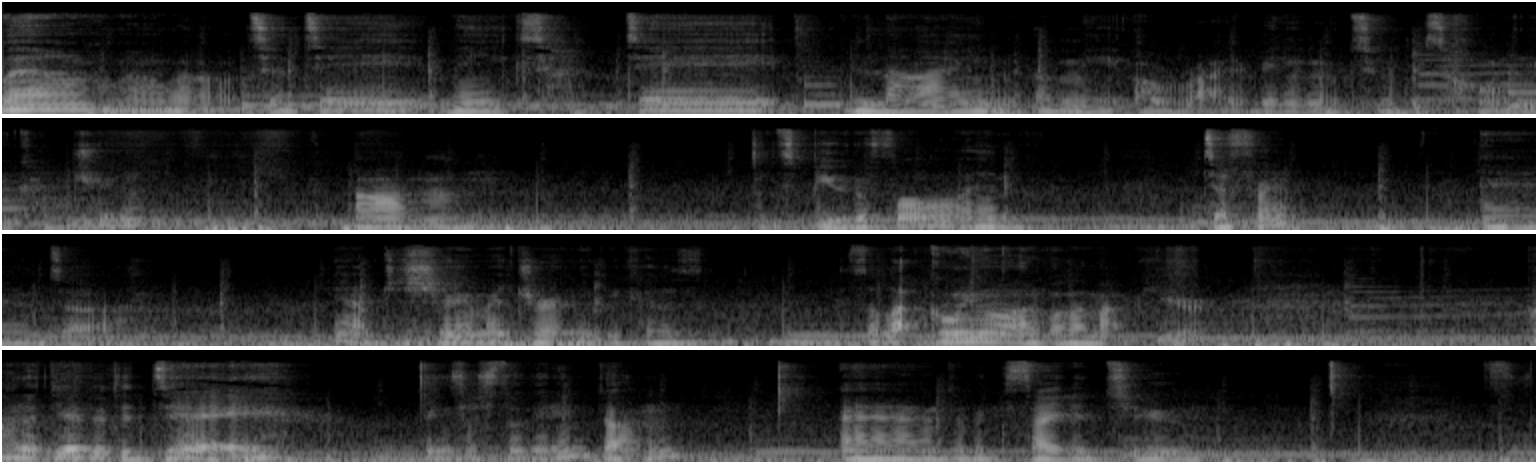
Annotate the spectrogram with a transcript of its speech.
Well, well, well, today makes day nine of me arriving to this whole new country. Um, it's beautiful and different, and uh, yeah, I'm just sharing my journey because there's a lot going on while I'm out here. But at the end of the day, things are still getting done, and I'm excited to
